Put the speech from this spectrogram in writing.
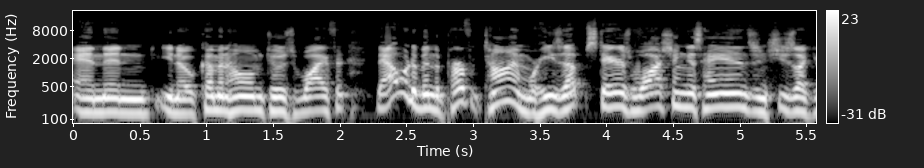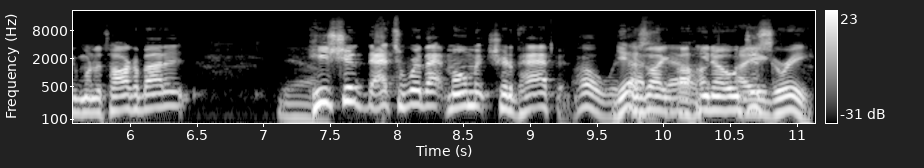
and then you know coming home to his wife. That would have been the perfect time where he's upstairs washing his hands, and she's like, "You want to talk about it?" Yeah. He should. That's where that moment should have happened. Oh, without Yes, He's like, a doubt. you know, I agree.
